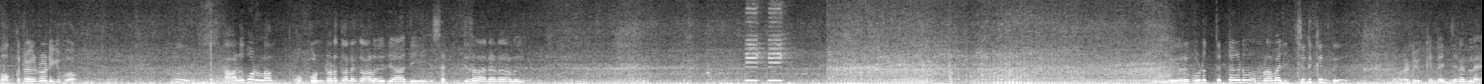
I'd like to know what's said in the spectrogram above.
പോക്കറ്റ് വൈഡ് ഓടിക്കുമ്പോൾ ആൾ കൊള്ളാം. കൊണ്ടു നടക്കാനൊക്കെ ആൾ ജാതി സെറ്റ് സാധനമാണ് ആൾ. വേറെ കൊടുത്തിട്ട് അങ്ങോട്ട് നമ്മളെ വലിച്ചെടുക്കുന്നുണ്ട്. നമ്മുടെ ഡ്യൂക്കിന്റെ എഞ്ചിനല്ലേ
